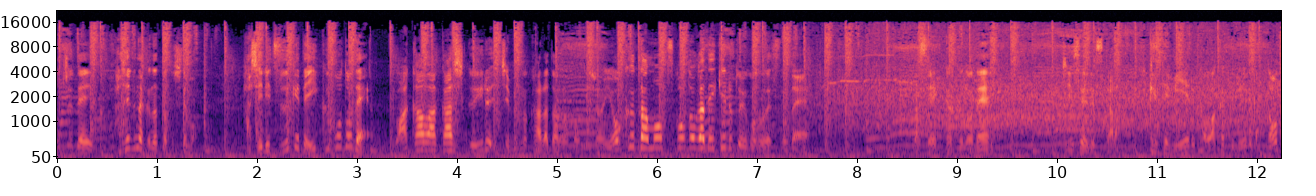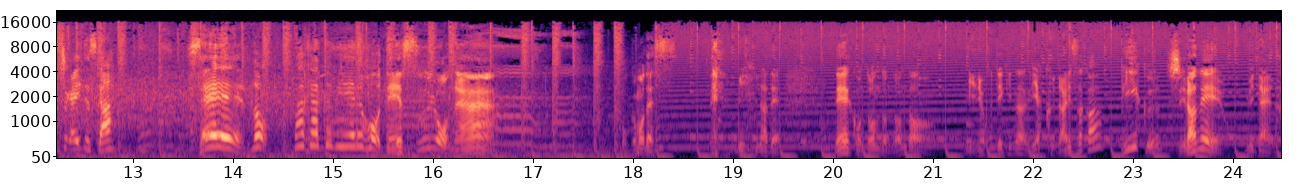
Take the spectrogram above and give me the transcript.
途中で走れなくなったとしても走り続けていくことで若々しくいる自分の体のコンディションをよく保つことができるということですので、まあ、せっかくのね人生ですから老けて見えるか若く見えるかどっちがいいですか？せーの若く見える方ですよね。僕もです。みんなで。ねこうどんどんどんどん魅力的ないや下り坂？ピーク？知らねえよ。みたいな。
